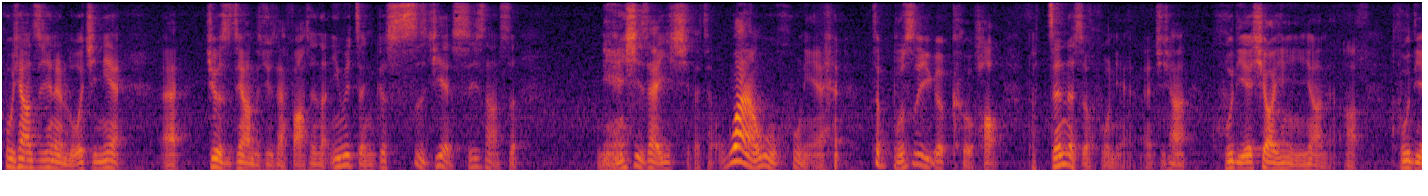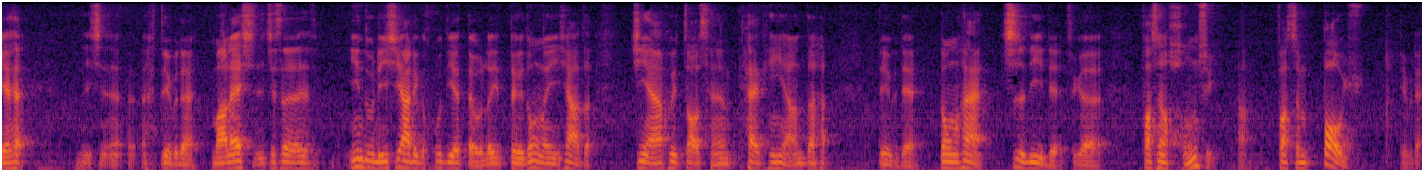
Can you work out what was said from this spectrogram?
互相之间的逻辑链，哎，就是这样的就在发生的。因为整个世界实际上是联系在一起的，这万物互联，这不是一个口号，它真的是互联，哎，就像蝴蝶效应一样的啊，蝴蝶，那些对不对？马来西就是印度尼西亚那个蝴蝶抖了抖动了一下子，竟然会造成太平洋的，对不对？东汉、智利的这个。发生洪水啊，发生暴雨，对不对？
